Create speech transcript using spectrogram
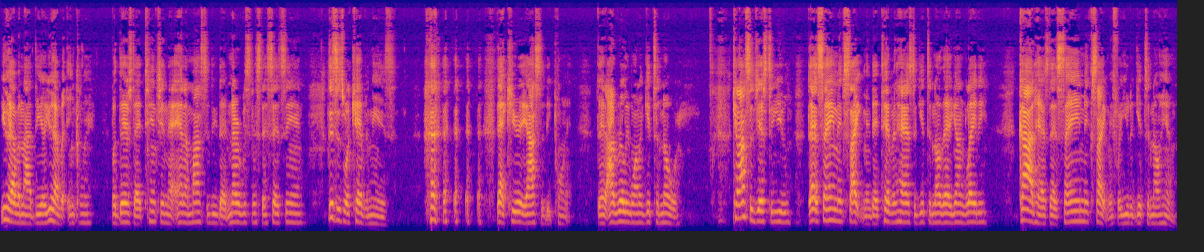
you have an idea, you have an inkling, but there's that tension, that animosity, that nervousness that sets in. This is where Tevin is. that curiosity point that I really want to get to know her. Can I suggest to you that same excitement that Tevin has to get to know that young lady? God has that same excitement for you to get to know him.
